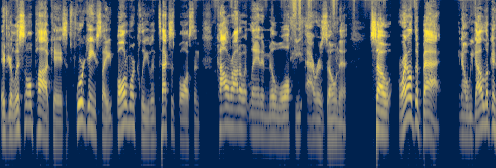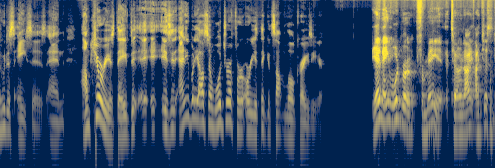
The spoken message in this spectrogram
if you're listening on podcasts, it's four game slate: Baltimore, Cleveland, Texas, Boston, Colorado, Atlanta, Milwaukee, Arizona. So right off the bat, you know, we got to look at who this ace is. And I'm curious, Dave, is it anybody else in Woodruff or, or are you thinking something a little crazy here? Yeah, it ain't Woodruff for me, Tone. I, I just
